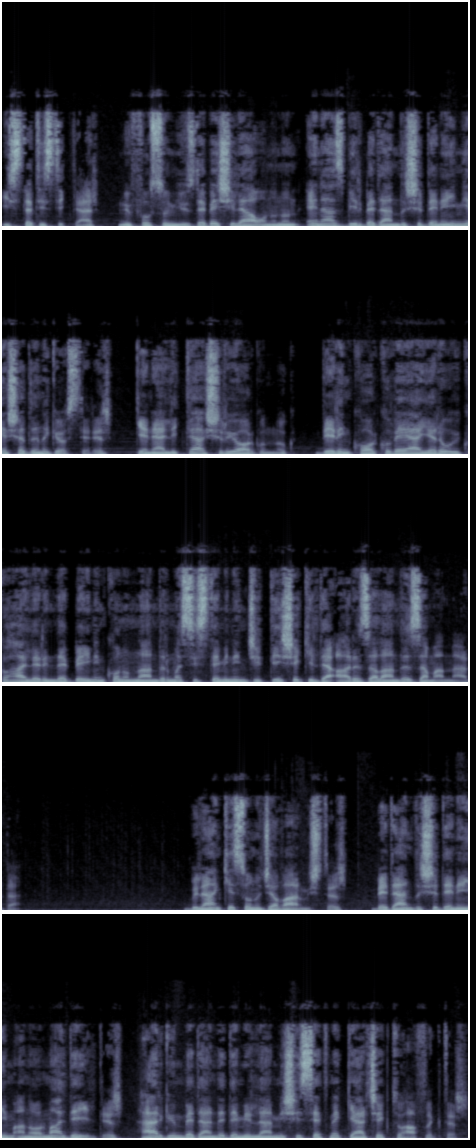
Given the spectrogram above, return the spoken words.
İstatistikler, nüfusun %5 ila 10'unun en az bir beden dışı deneyim yaşadığını gösterir, genellikle aşırı yorgunluk, derin korku veya yarı uyku hallerinde beynin konumlandırma sisteminin ciddi şekilde arızalandığı zamanlarda. Blanke sonuca varmıştır, beden dışı deneyim anormal değildir, her gün bedende demirlenmiş hissetmek gerçek tuhaflıktır.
